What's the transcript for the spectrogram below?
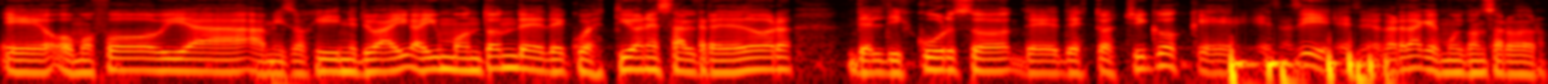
eh, homofobia, a misoginia. Hay, hay un montón de, de cuestiones alrededor del discurso de, de estos chicos que es así, es, es verdad que es muy conservador.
